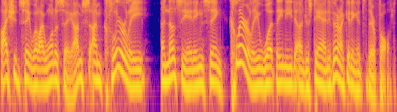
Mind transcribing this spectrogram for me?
I should say what I want to say. I'm, I'm clearly enunciating, saying clearly what they need to understand. If they're not getting it, it's their fault.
